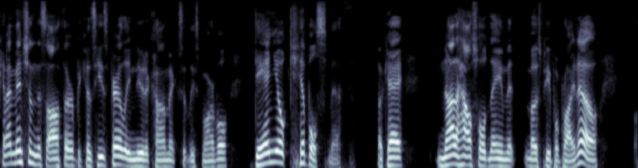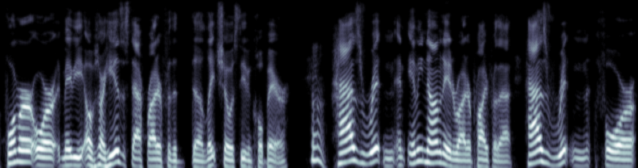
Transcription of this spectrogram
Can I mention this author because he's fairly new to comics, at least Marvel? Daniel Kibblesmith. Okay, not a household name that most people probably know. Former or maybe oh sorry, he is a staff writer for the, the Late Show with Stephen Colbert. Huh. Has written an Emmy nominated writer probably for that. Has written for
